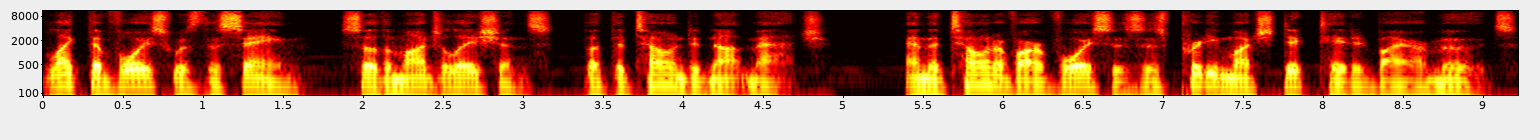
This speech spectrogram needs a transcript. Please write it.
Like the voice was the same, so the modulations, but the tone did not match. And the tone of our voices is pretty much dictated by our moods.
